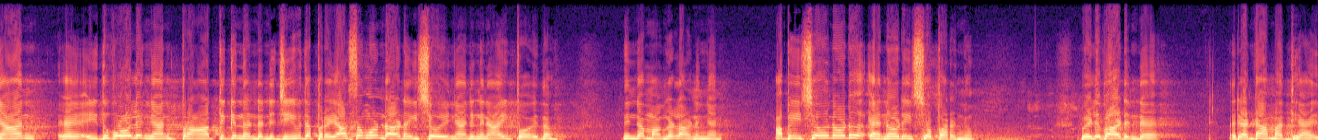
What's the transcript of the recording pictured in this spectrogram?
ഞാൻ ഇതുപോലെ ഞാൻ പ്രാർത്ഥിക്കുന്നുണ്ട്. എന്റെ ജീവിത പ്രയാസം കൊണ്ടാണ് ഈശോയെ ഞാൻ ഇങ്ങനെ ആയിപ്പോയത്. നിന്റെ മകളാണ് ഞാൻ. അപ്പോൾ ഈശോനോട് എന്നോട് ഈശോ പറഞ്ഞു വെളിപാടിന്റെ രണ്ടാം അധ്യായ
